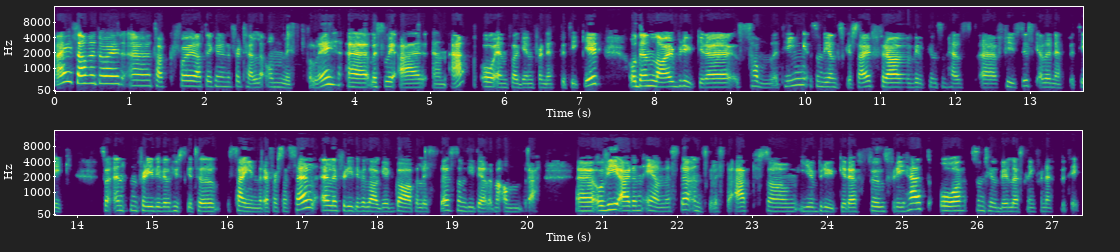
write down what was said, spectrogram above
Hei, Salvador. Uh, takk for at jeg kunne fortelle om Listfully. Uh, Listfully er en app og en plug-in for nettbutikker. Og den lar brukere samle ting som de ønsker seg fra hvilken som helst uh, fysisk eller nettbutikk. Så enten fordi de vil huske til seinere for seg selv, eller fordi de vil lage gaveliste som de deler med andre. og vi er den eneste ønskeliste-app som gir brukere full frihet, og som tilbyr løsning for nettbutikk.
